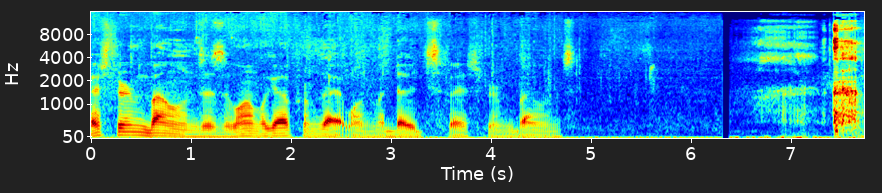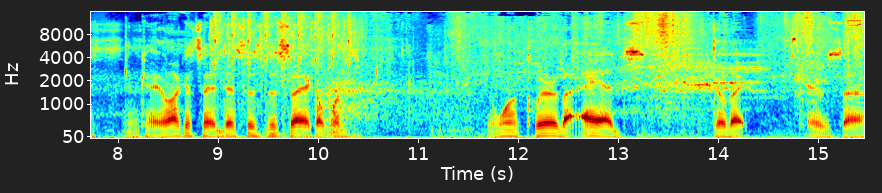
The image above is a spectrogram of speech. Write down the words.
Festering Bones is the one we got from that one, my dudes. Festering Bones. okay, like I said, this is the second one. You want to clear the ads till that is, uh,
